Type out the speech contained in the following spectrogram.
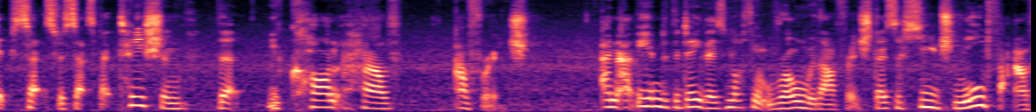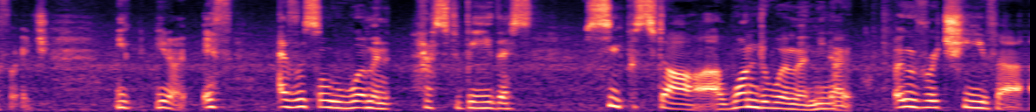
it sets this expectation that you can't have average. And at the end of the day, there's nothing wrong with average. There's a huge need for average. You, you know, if every single woman has to be this superstar, a Wonder Woman, you know, overachiever,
